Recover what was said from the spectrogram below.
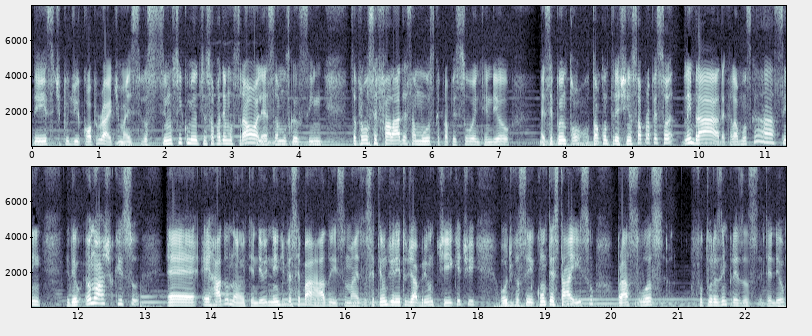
ter esse tipo de copyright. Mas se você uns 5 minutinhos só pra demonstrar, olha, essa música assim, só pra você falar dessa música pra pessoa, entendeu? Aí você põe um to toca um trechinho só pra pessoa lembrar daquela música assim, entendeu? Eu não acho que isso é errado não, entendeu? E nem devia ser barrado isso, mas você tem o direito de abrir um ticket ou de você contestar isso para suas futuras empresas, entendeu?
